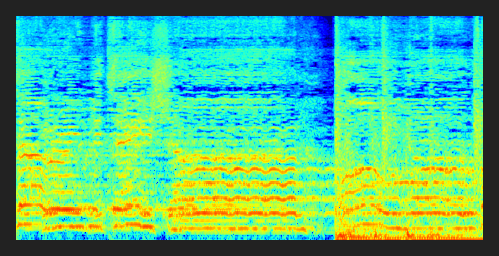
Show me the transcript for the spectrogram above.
accept our invitation. Oh my God.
